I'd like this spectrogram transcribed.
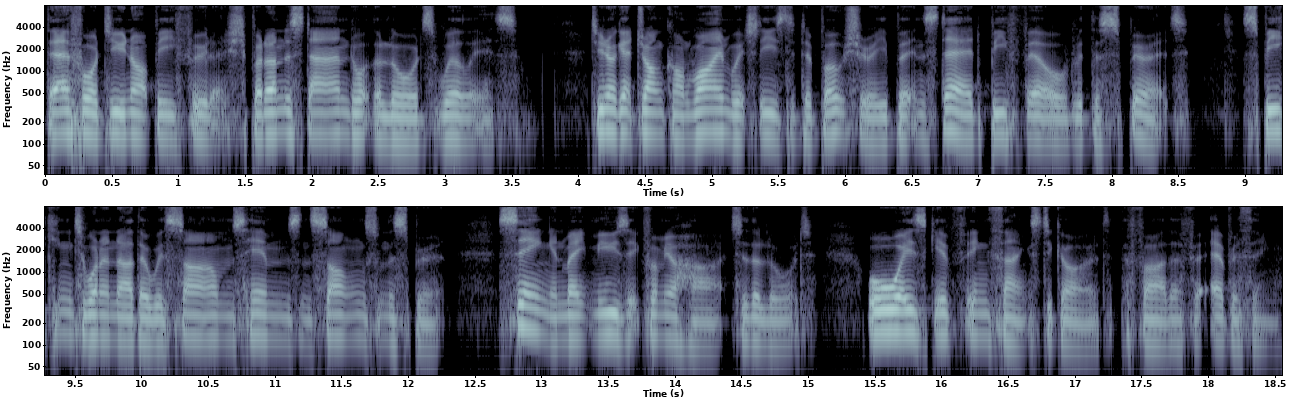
Therefore, do not be foolish, but understand what the Lord's will is. Do not get drunk on wine, which leads to debauchery, but instead be filled with the Spirit, speaking to one another with psalms, hymns, and songs from the Spirit. Sing and make music from your heart to the Lord, always giving thanks to God the Father for everything,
